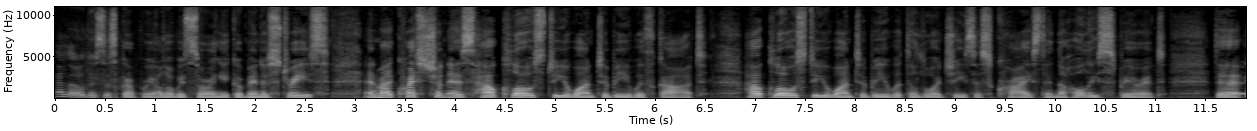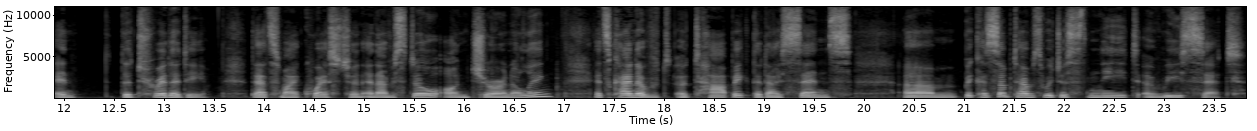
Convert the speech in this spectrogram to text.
Hello, this is Gabriella with Soaring Eagle Ministries. And my question is How close do you want to be with God? How close do you want to be with the Lord Jesus Christ and the Holy Spirit, the, and the Trinity? That's my question. And I'm still on journaling. It's kind of a topic that I sense um, because sometimes we just need a reset,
